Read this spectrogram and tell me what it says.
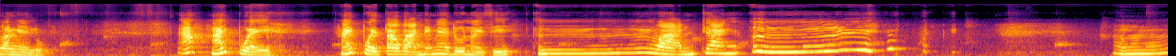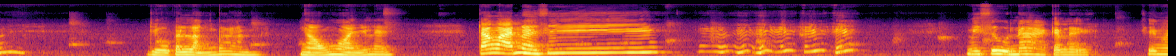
ว่าไงลูกอะหายป่วย หายป่วยตาหวานให้แม่ดูหน่อยสิเอ้ยหวานจัง เอ้ยเอ้ยอยู่กันหลังบ้าน เหงาหงอยเลย ตาหวานหน่อยสิไม่สู้หน้ากันเลย ใช่ไหม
